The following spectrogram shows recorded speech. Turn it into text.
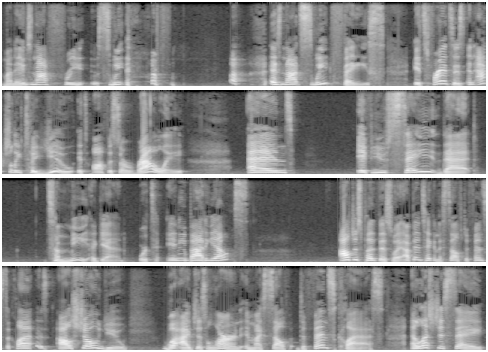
my name's not free sweet it's not sweet face it's Frances, and actually to you it's officer rowley. And if you say that to me again or to anybody else i'll just put it this way. I've been taking a self-defense class. I'll show you what i just learned in my self-defense class. And let's just say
